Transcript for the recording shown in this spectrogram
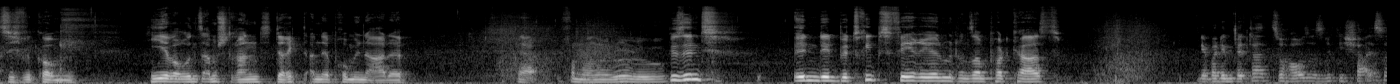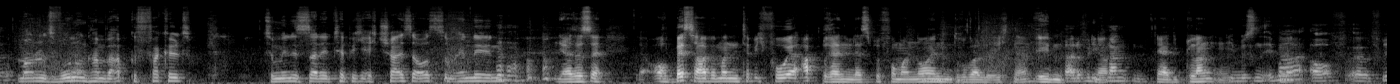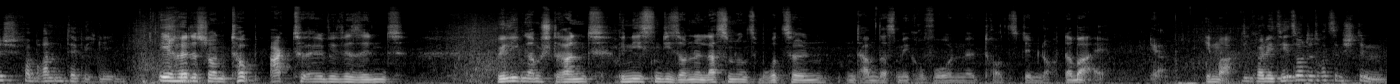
Herzlich willkommen hier bei uns am Strand, direkt an der Promenade. Ja, von Honolulu. Wir sind in den Betriebsferien mit unserem Podcast. Ja, bei dem Wetter zu Hause ist richtig scheiße. Manuels Wohnung haben wir abgefackelt. Zumindest sah der Teppich echt scheiße aus zum Ende hin. Ja, das ist ja auch besser, wenn man den Teppich vorher abbrennen lässt, bevor man neuen drüber legt, ne? Eben. Gerade für die Ja. Planken. Ja, die Die Planken. müssen immer auf äh, frisch verbrannten Teppich liegen. Ihr hört es schon, top aktuell, wie wir sind. Wir liegen am Strand, genießen die Sonne, lassen uns brutzeln und haben das Mikrofon trotzdem noch dabei. Ja. Immer. Die Qualität sollte trotzdem stimmen.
